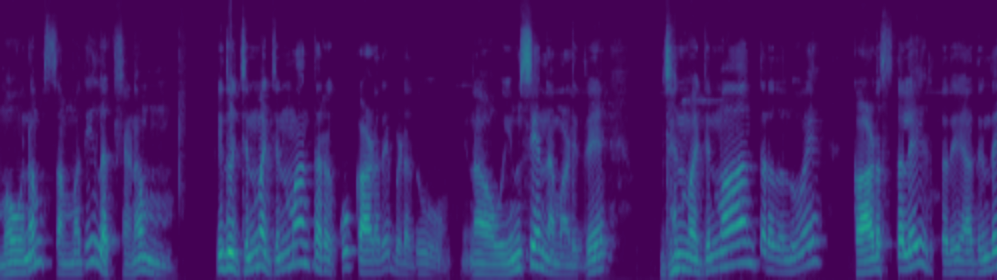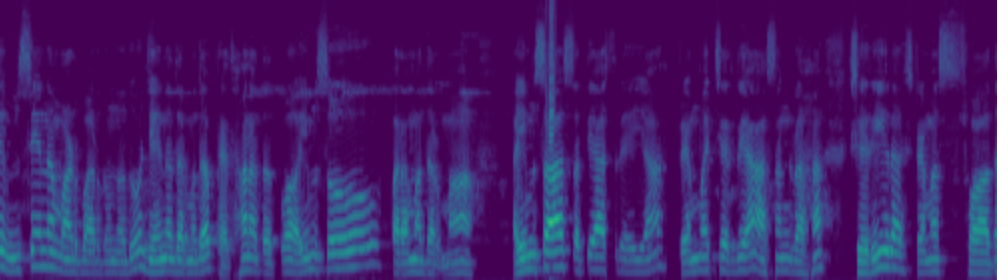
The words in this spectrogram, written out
ಮೌನಂ ಸಮ್ಮತಿ ಲಕ್ಷಣಂ. ಇದು ಜನ್ಮ ಜನ್ಮಾಂತರಕ್ಕೂ ಕಾಡದೆ ಬಿಡದು. ನಾವು ಹಿಂಸೆಯನ್ನ ಮಾಡಿದ್ರೆ ಜನ್ಮ ಜನ್ಮಾಂತರದಲ್ಲೂ ಕಾಡಿಸ್ತಲೇ ಇರ್ತದೆ. ಅದರಿಂದ ಹಿಂಸೆಯನ್ನು ಮಾಡಬಾರ್ದು ಅನ್ನೋದು ಜೈನ ಧರ್ಮದ ಪ್ರಧಾನ ತತ್ವ. ಅಹಿಂಸೋ ಪರಮಧರ್ಮ ಅಹಿಂಸಾ ಸತ್ಯಾಶ್ರೇಯ ಬ್ರಹ್ಮಚರ್ಯ ಅಸಂಗ್ರಹ ಶರೀರ ಶ್ರಮಸ್ವಾದ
